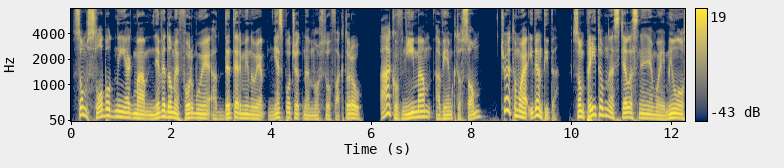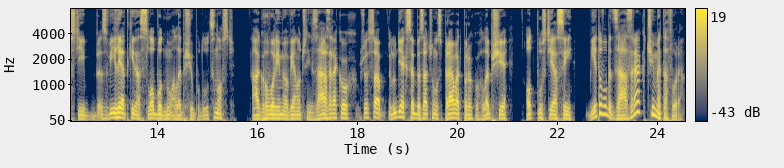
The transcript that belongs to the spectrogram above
Som slobodný, ak ma nevedome formuje a determinuje nespočetné množstvo faktorov? A ako vnímam a viem, kto som? Čo je to moja identita? Som prítomné stelesnenie mojej minulosti bez výhliadky na slobodnú a lepšiu budúcnosť. A ak hovoríme o vianočných zázrakoch, že sa ľudia k sebe začnú správať po rokoch lepšie, odpustia si, je to vôbec zázrak či metafora?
